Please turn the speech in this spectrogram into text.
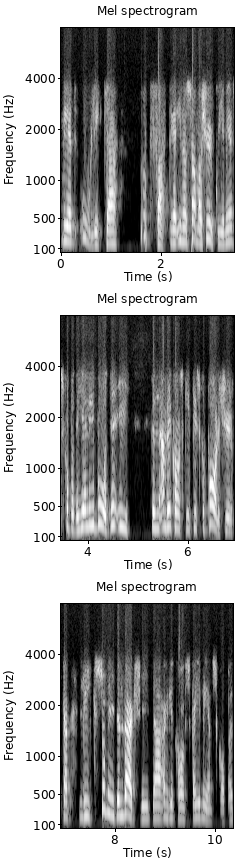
med olika uppfattningar inom samma kyrkogemenskap och det gäller ju både i den amerikanska episkopalkyrkan liksom i den världsvida anglikanska gemenskapen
